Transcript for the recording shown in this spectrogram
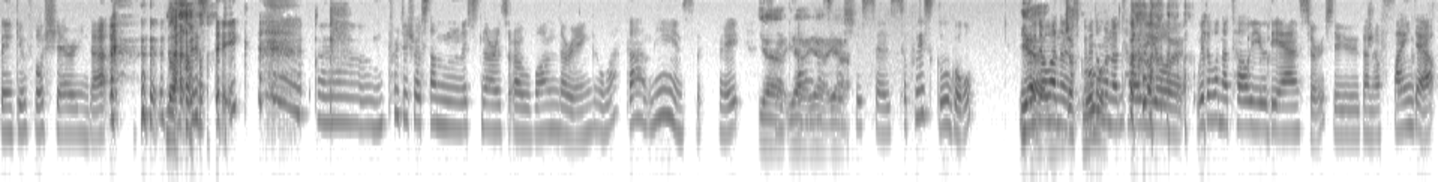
Thank you for sharing that, that mistake. Um, pretty sure some listeners are wondering what that means, right? Yeah, like, yeah, oh, yeah, yeah. she says. So please Google yeah, we don't wanna we don't wanna tell you we don't wanna tell you the answer, so you're gonna find out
